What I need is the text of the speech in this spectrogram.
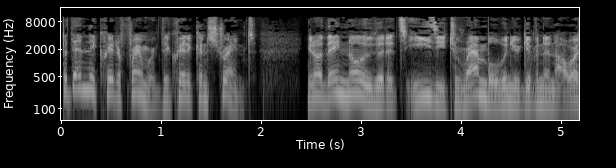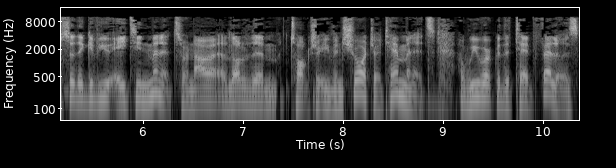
But then they create a framework, they create a constraint. You know, they know that it's easy to ramble when you're given an hour, so they give you 18 minutes, or now a lot of them talks are even shorter, 10 minutes. We work with the TED fellows,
